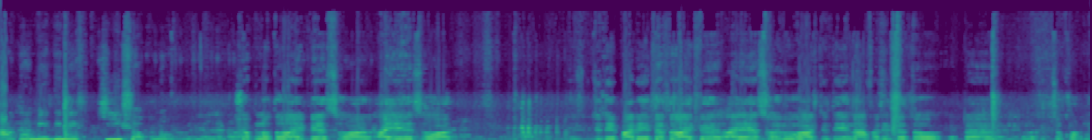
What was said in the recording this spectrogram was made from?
আগামী দিনে কি স্বপ্ন? স্বপ্ন তো আইপিএস হওয়ার আইএএস হওয়ার। যদি পারি তা তো আইপিএস আইএএস হইব আর যদি না পারি তা তো একটা কোনো কিছু কর্ম।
